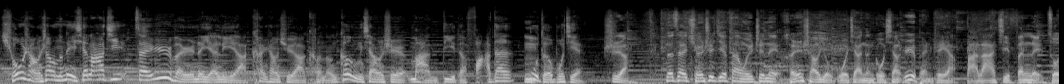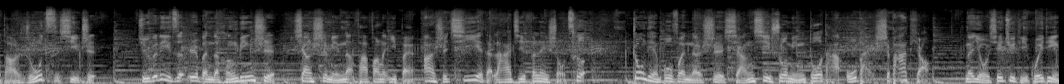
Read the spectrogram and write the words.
球场上的那些垃圾，在日本人的眼里啊，看上去啊可能更像是满地的罚单，不得不捡。是啊，那在全世界范围之内，很少有国家能够像日本这样把垃圾分类做到如此细致。举个例子，日本的横滨市向市民呢发放了一本二十七页的垃圾分类手册，重点部分呢是详细说明多达五百十八条。那有些具体规定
